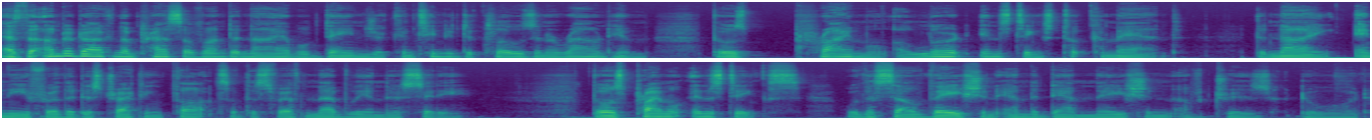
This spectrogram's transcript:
As the Underdark and the press of undeniable danger continued to close in around him, those primal, alert instincts took command, denying any further distracting thoughts of the swift Svirfnebli and their city. Those primal instincts were the salvation and the damnation of Drizzt Do'Urden.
